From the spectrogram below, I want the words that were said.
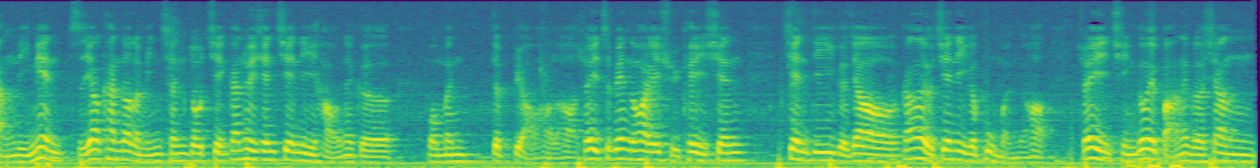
档里面只要看到的名称都建，干脆先建立好那个我们的表好了哈。所以这边的话，也许可以先建第一个叫刚刚有建立一个部门的哈。所以请各位把那个像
